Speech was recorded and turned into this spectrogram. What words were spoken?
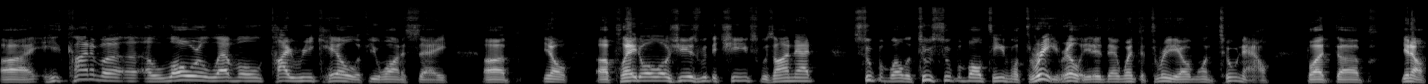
Uh, he's kind of a, a, lower level Tyreek Hill, if you want to say. Uh, you know, uh, played all those years with the Chiefs, was on that Super Bowl, the two Super Bowl teams, well, three really. They went to three, they won two now. But uh, you know,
